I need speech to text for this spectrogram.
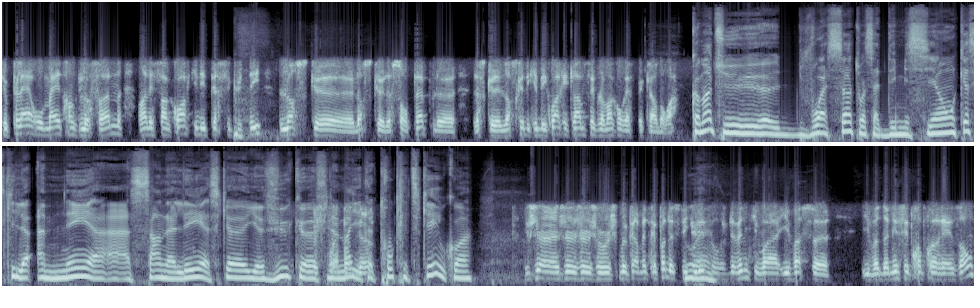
que plaire aux maîtres anglophones en laissant croire qu'il est persécuté lorsque lorsque son peuple lorsque lorsque les Québécois réclament simplement qu'on respecte leurs droits. Comment tu euh, vois ça, toi, sa démission? Qu'est-ce qui l'a amené à, à s'en aller? Est-ce qu'il a vu que finalement il était trop critiqué ou quoi? Je je je je, je me permettrai pas de spéculer. Ouais. Je devine qu'il va il va se il va donner ses propres raisons.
